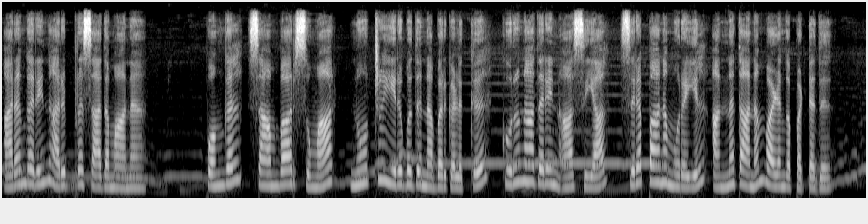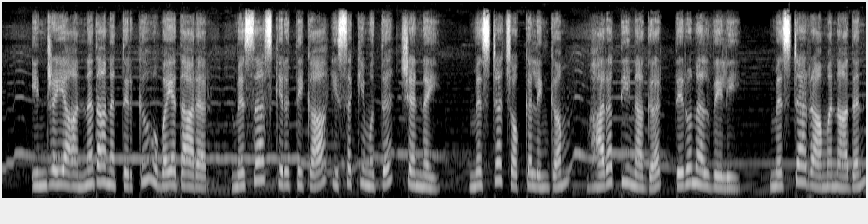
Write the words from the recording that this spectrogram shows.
அரங்கரின் அருப்பிரசாதமான பொங்கல் சாம்பார் சுமார் நூற்று இருபது நபர்களுக்கு குருநாதரின் ஆசியால் சிறப்பான முறையில் அன்னதானம் வழங்கப்பட்டது. இன்றைய அன்னதானத்திற்கு உபயதாரர் Mrs Kiruthika Isakkimuthu Chennai. Mr Chokkalingam Bharathi Nagar Tirunelveli. Mr Ramanathan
